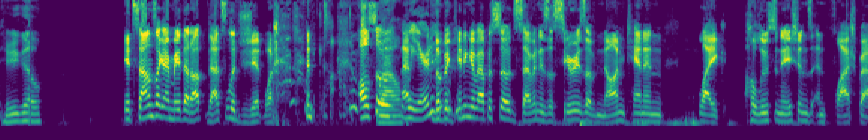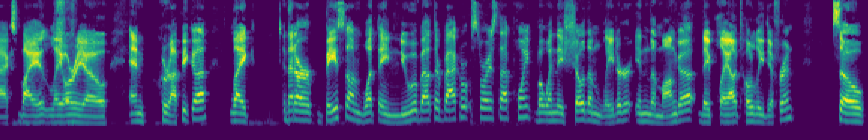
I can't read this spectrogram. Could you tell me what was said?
Here you go. it sounds like I made that up. That's legit what happened. God. Also, Wow. that- Weird. The beginning of episode seven is a series of non-canon, like hallucinations and flashbacks by Leorio and Kurapika, like that are based on what they knew about their backstories at that point. But when they show them later in the manga, they play out totally different. So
